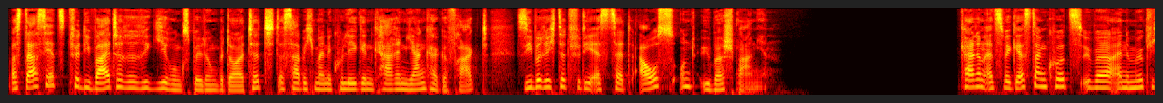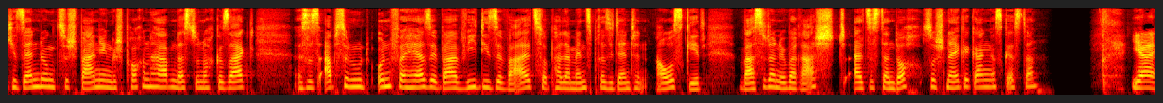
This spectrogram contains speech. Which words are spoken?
Was das jetzt für die weitere Regierungsbildung bedeutet, das habe ich meine Kollegin Karin Janker gefragt. Sie berichtet für die SZ aus und über Spanien. Karin, als wir gestern kurz über eine mögliche Sendung zu Spanien gesprochen haben, hast du noch gesagt, es ist absolut unvorhersehbar, wie diese Wahl zur Parlamentspräsidentin ausgeht. Warst du dann überrascht, als es dann doch so schnell gegangen ist gestern? Ja,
